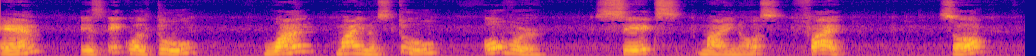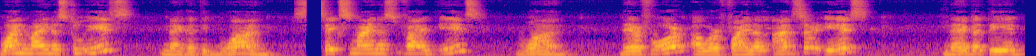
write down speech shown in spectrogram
m is equal to 1 minus 2 over 6 minus 5. So, 1 minus 2 is negative 1. 6 minus 5 is 1. Therefore, our final answer is negative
